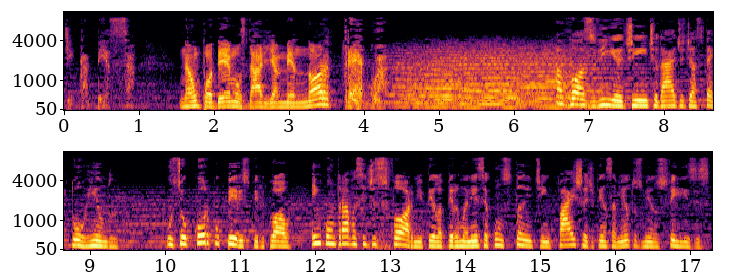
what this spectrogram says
de cabeça. Não podemos dar-lhe a menor trégua. A voz vinha de entidade de aspecto horrendo. O seu corpo perispiritual encontrava-se disforme pela permanência constante em faixa de pensamentos menos felizes.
